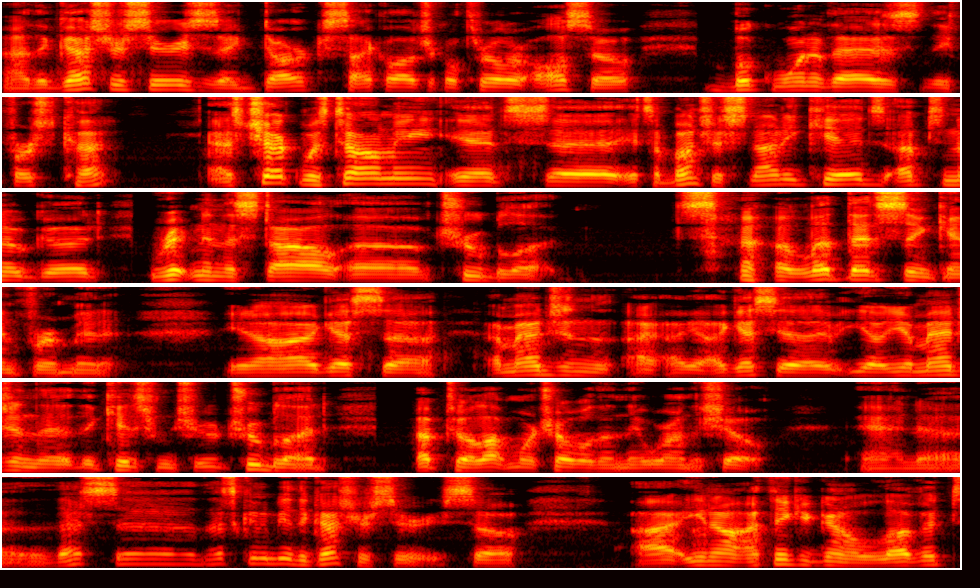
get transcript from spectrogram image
Uh, the Gusher series is a dark psychological thriller. Also, book one of that is the first cut. As Chuck was telling me, it's uh, it's a bunch of snotty kids up to no good, written in the style of True Blood. So let that sink in for a minute. You know, I guess uh, imagine I, I guess uh, you know you imagine the, the kids from True True Blood up to a lot more trouble than they were on the show, and uh, that's uh, that's going to be the Gusher series. So You know, I think you're gonna love it.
